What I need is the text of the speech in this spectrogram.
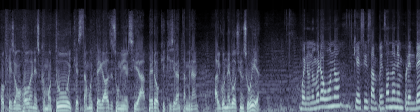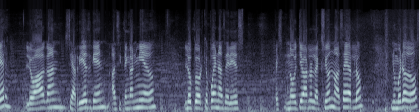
o que son jóvenes como tú y que están muy pegados de su universidad, pero que quisieran también algún negocio en su vida. Bueno, número uno, que si están pensando en emprender, lo hagan, se arriesguen, así tengan miedo. Lo peor que pueden hacer es pues no llevarlo a la acción, no hacerlo. Número dos,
